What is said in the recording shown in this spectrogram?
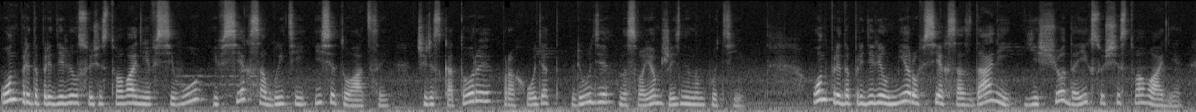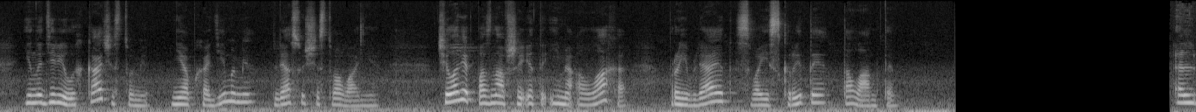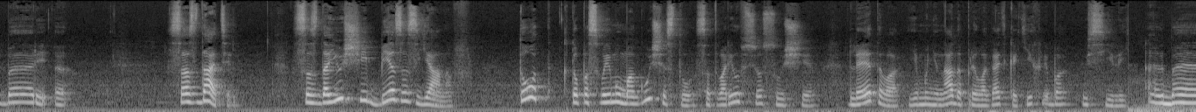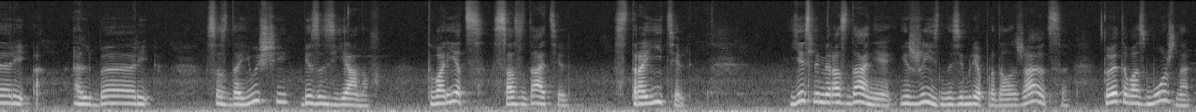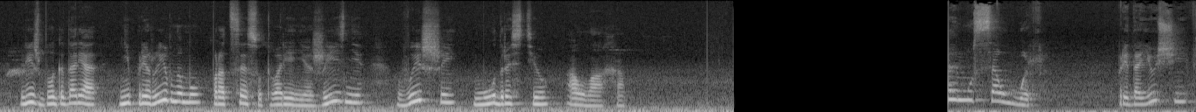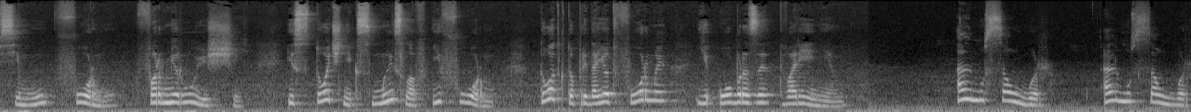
Он предопределил существование всего и всех событий и ситуаций, через которые проходят люди на своем жизненном пути. Он предопределил меру всех созданий еще до их существования и наделил их качествами, необходимыми для существования – Человек, познавший это имя Аллаха, проявляет свои скрытые таланты. Аль-Бари Создатель, создающий без изъянов, тот, кто по своему могуществу сотворил все сущее. Для этого ему не надо прилагать каких-либо усилий. Аль-Бари, Аль-Бари, создающий без изъянов – Творец, Создатель, Строитель. Если мироздание и жизнь на Земле продолжаются, то это возможно лишь благодаря непрерывному процессу творения жизни высшей мудростью Аллаха. Аль-Мусаур, придающий всему форму, формирующий, источник смыслов и форм, тот, кто придает формы и образы творениям. Аль-Мусаур, Аль-Мусаур,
